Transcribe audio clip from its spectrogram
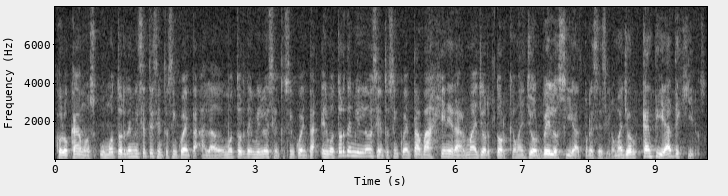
colocamos un motor de 1750 al lado de un motor de 1950, el motor de 1950 va a generar mayor torque, mayor velocidad, por así decirlo, mayor cantidad de giros.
